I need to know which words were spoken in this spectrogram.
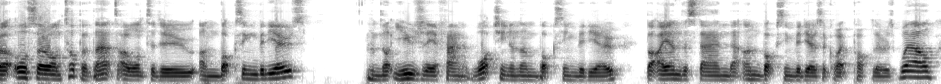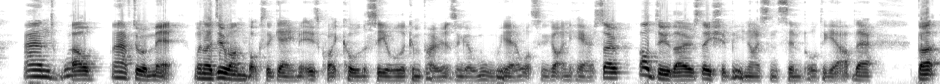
But also on top of that, I want to do unboxing videos. I'm not usually a fan of watching an unboxing video, but I understand that unboxing videos are quite popular as well, and, well, I have to admit, when I do unbox a game, it is quite cool to see all the components and go, oh yeah, what's got in here? So I'll do those. They should be nice and simple to get up there. But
